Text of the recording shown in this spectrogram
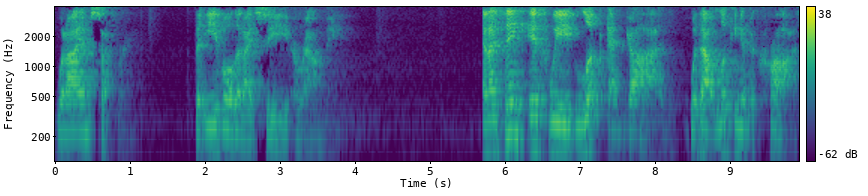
what I am suffering, the evil that I see around me? And I think if we look at God without looking at the cross,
